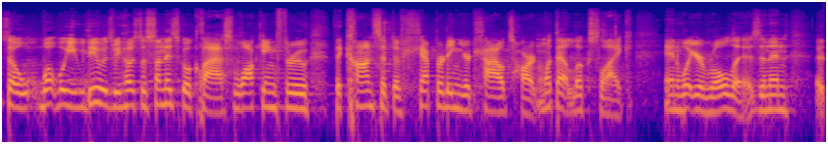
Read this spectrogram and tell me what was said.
So, what we do is we host a Sunday school class walking through the concept of shepherding your child's heart and what that looks like and what your role is. And then uh,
